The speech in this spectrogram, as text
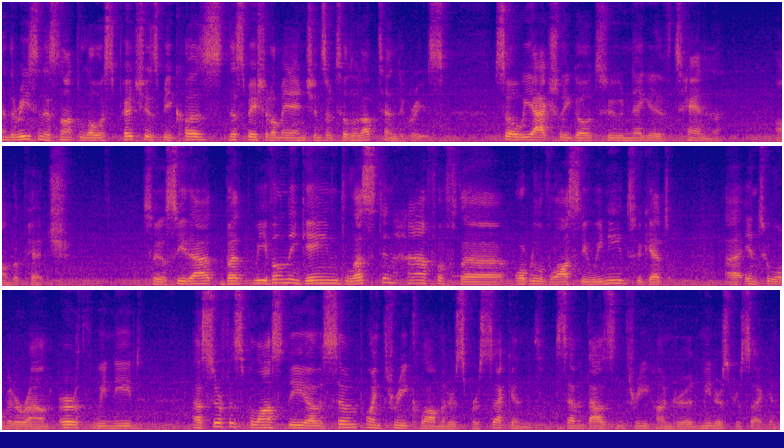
And the reason it's not the lowest pitch is because the Space Shuttle main engines are tilted up 10 degrees. So we actually go to negative 10 on the pitch. So you'll see that, but we've only gained less than half of the orbital velocity we need to get uh, into orbit around Earth. We need a surface velocity of 7.3 kilometers per second, 7,300 meters per second.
